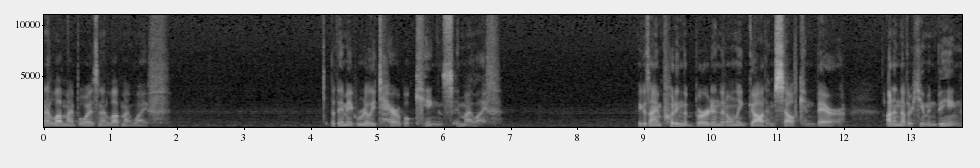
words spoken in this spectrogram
And I love my boys and I love my wife. But they make really terrible kings in my life. Because I am putting the burden that only God Himself can bear on another human being.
